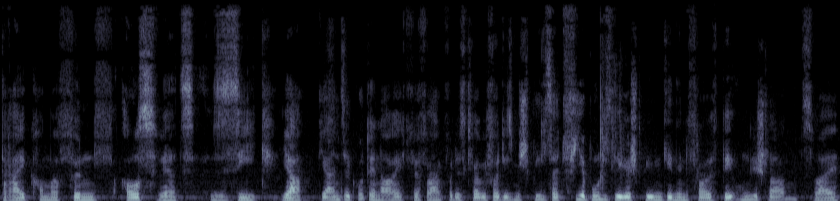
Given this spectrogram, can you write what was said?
3,5 Auswärtssieg. Ja, die einzige gute Nachricht für Frankfurt ist, glaube ich, vor diesem Spiel seit vier Bundesligaspielen gegen den VfB ungeschlagen, zwei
